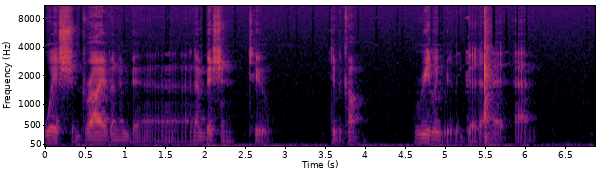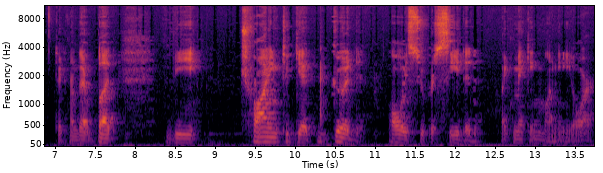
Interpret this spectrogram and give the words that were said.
wish a drive and uh, an ambition to to become really really good at it and take it from there but the trying to get good always superseded like making money or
